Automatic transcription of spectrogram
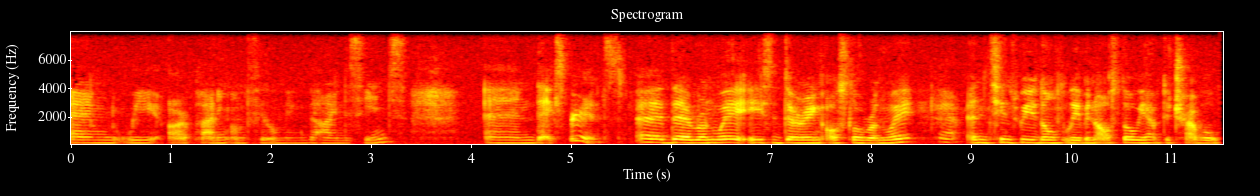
and we are planning on filming behind the scenes and the experience. Uh, the runway is during Oslo runway yeah. and since we don't live in Oslo we have to travel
